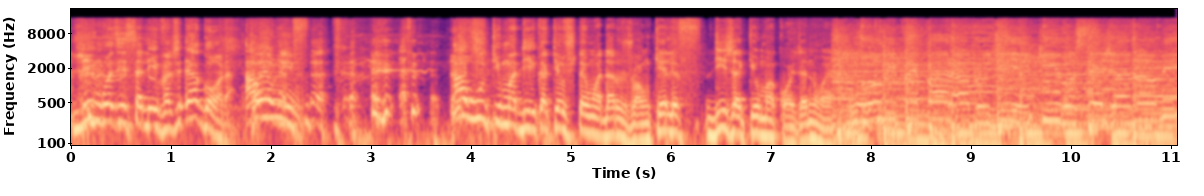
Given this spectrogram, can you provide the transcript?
Línguas e salivas. E agora? Qual a é o? A última dica que eu tenho a dar ao João, que ele diz aqui uma coisa, não é? Vou me preparar pro dia em que você já não me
